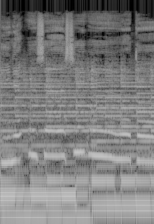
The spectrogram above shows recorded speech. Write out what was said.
記念写真を撮る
